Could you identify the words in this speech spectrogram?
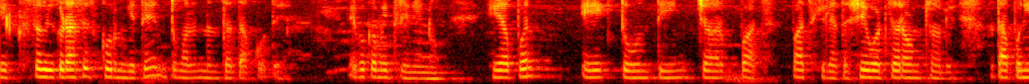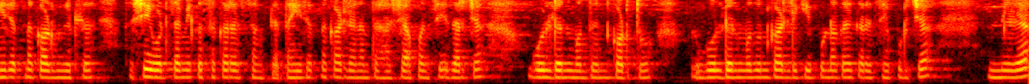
एक सगळीकडे असेच करून घेते तुम्हाला नंतर दाखवते. हे बघा मैत्रिणींनो हे आपण एक दोन तीन चार पाच पाच केले. आता शेवटचा राऊंड चालू आहे. आता आपण ह्याच्यातनं काढून घेतलं तर शेवटचा मी कसं करायचं सांगते. आता ह्याच्यातनं काढल्यानंतर हा आपण शेजारच्या गोल्डनमधून काढतो. गोल्डनमधून काढले की पुन्हा काय करायचं? आहे पुढच्या निळ्या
